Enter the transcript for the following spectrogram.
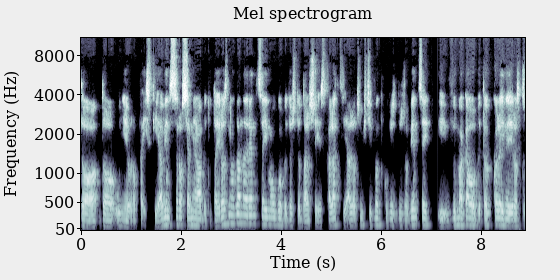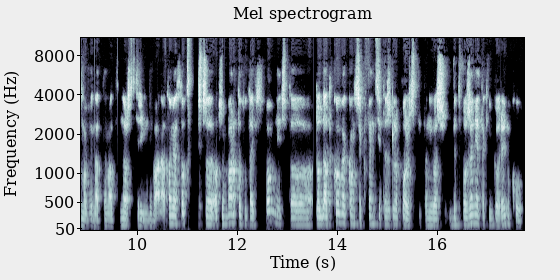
do, do Unii Europejskiej. A więc Rosja miałaby tutaj rozwiązane ręce i mogłoby dojść do dalszej eskalacji, ale oczywiście wątków jest dużo więcej i wymagałoby to kolejnej rozmowy na temat Nord Stream 2. Natomiast to jeszcze, o czym warto tutaj wspomnieć, to dodatkowe konsekwencje też dla Polski, ponieważ wytworzenie takiego rynku,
